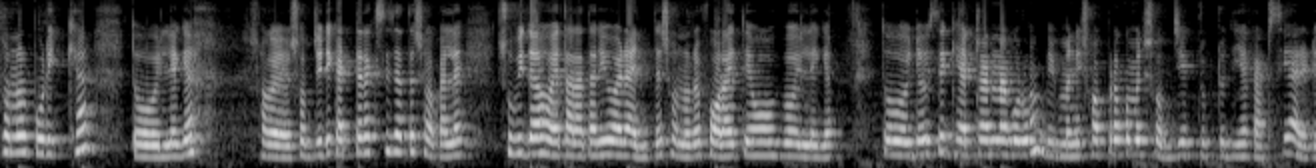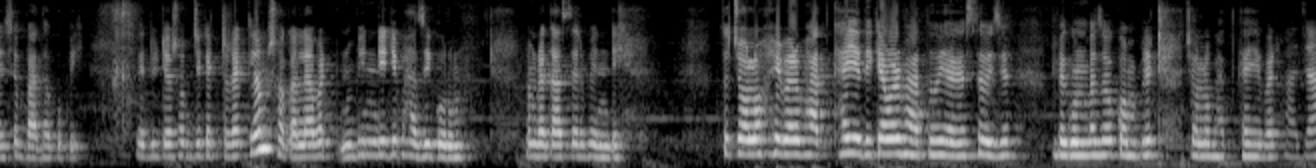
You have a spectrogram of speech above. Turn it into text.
সোনার পরীক্ষা, তো ওই লেগে সবজিটি কাটতে রাখছি যাতে সকালে সুবিধা হয়, তাড়াতাড়ি হয় আনতে সোনরে ফড়াইতেও হবে ওই লেগে। তো ওইটা হচ্ছে ঘ্যাট রান্না করুম মানে সব রকমের সবজি একটু একটু দিয়ে কাটছি, আর এটা হচ্ছে বাঁধাকপি। এই দুইটা সবজি কাটতে রাখলাম, সকালে আবার ভিন্ডিটি ভাজি করুম, আমরা গাছের ভেন্ডি। তো চলো, এবার ভাত খাই, এদিকে আমার ভাত হয়ে গেছে, ওই যে বেগুন ভাজাও কমপ্লিট। চলো ভাত খাই এবার। ভাজা,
